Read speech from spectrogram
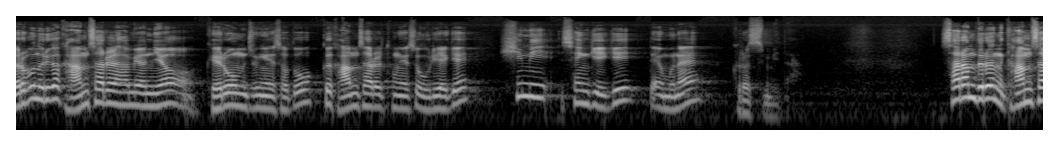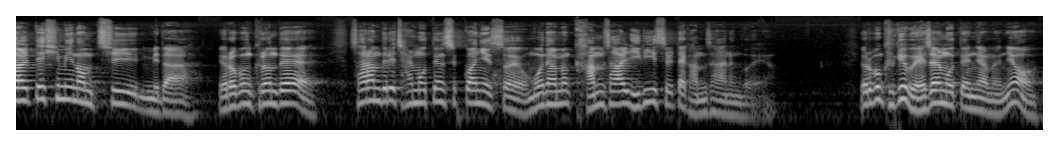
여러분, 우리가 감사를 하면요, 괴로움 중에서도 그 감사를 통해서 우리에게 힘이 생기기 때문에 그렇습니다. 사람들은 감사할 때 힘이 넘칩니다. 여러분, 그런데 사람들이 잘못된 습관이 있어요. 뭐냐면 감사할 일이 있을 때 감사하는 거예요. 여러분, 그게 왜 잘못됐냐면요.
